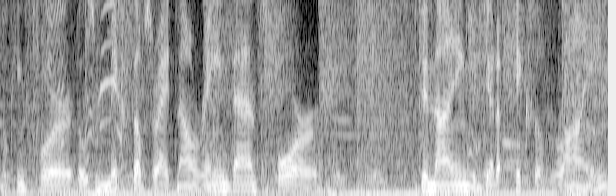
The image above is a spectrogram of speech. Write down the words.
looking for those mix-ups right now. Rain Dance 4, denying the get-up kicks of Ryan.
